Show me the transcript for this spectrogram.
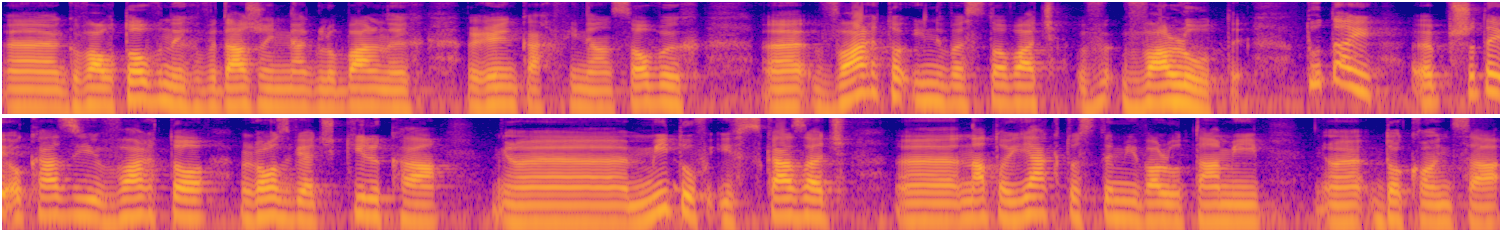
e, gwałtownych wydarzeń na globalnych rynkach finansowych e, warto inwestować w waluty. Tutaj przy tej okazji warto rozwiać kilka mitów i wskazać na to, jak to z tymi walutami do końca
